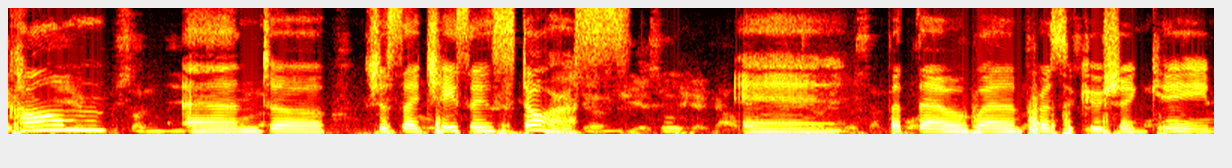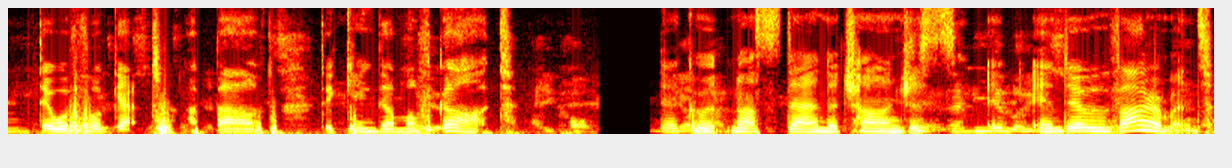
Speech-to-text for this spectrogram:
come and uh, just like chasing stars. And but then when persecution came, they would forget about the kingdom of God. They could not stand the challenges in their environment.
